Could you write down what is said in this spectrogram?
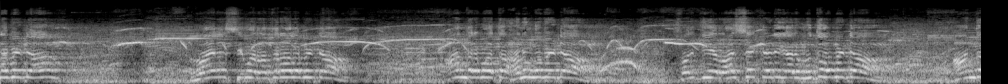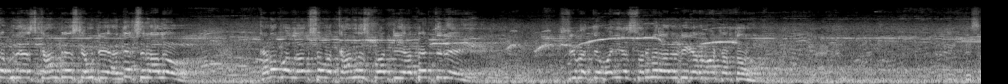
కన్నబిడ్డ రాయలసీమ రతనాల బిడ్డ ఆంధ్రమాత హనుమ బిడ్డ స్వర్గీయ రాజశేఖర రెడ్డి గారి ముద్దుల బిడ్డ ఆంధ్రప్రదేశ్ కాంగ్రెస్ కమిటీ అధ్యక్షురాలు కడప లోక్సభ కాంగ్రెస్ పార్టీ అభ్యర్థిని శ్రీమతి వైఎస్ శర్మిలారెడ్డి గారు మాట్లాడతారు. తీసి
